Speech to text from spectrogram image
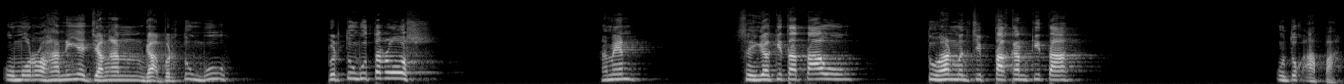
umur rohaninya jangan nggak bertumbuh, bertumbuh terus. Amin. Sehingga kita tahu Tuhan menciptakan kita untuk apa?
